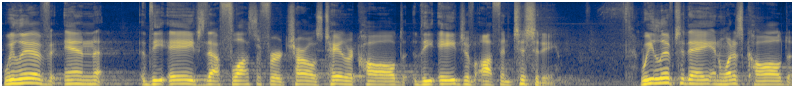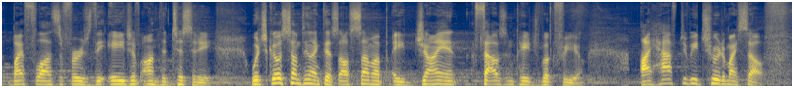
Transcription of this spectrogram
We live in the age that philosopher Charles Taylor called the age of authenticity. We live today in what is called by philosophers the age of authenticity, which goes something like this. I'll sum up a giant thousand page book for you. I have to be true to myself.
